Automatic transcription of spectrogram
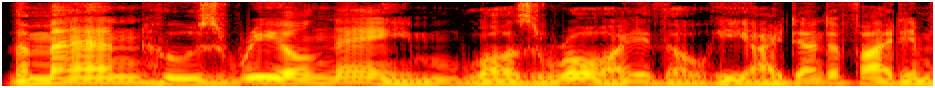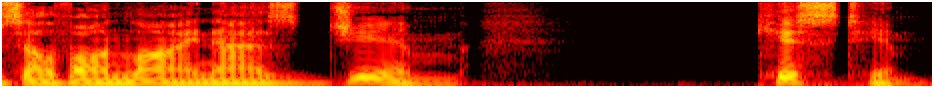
the man whose real name was Roy, though he identified himself online as Jim, kissed him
